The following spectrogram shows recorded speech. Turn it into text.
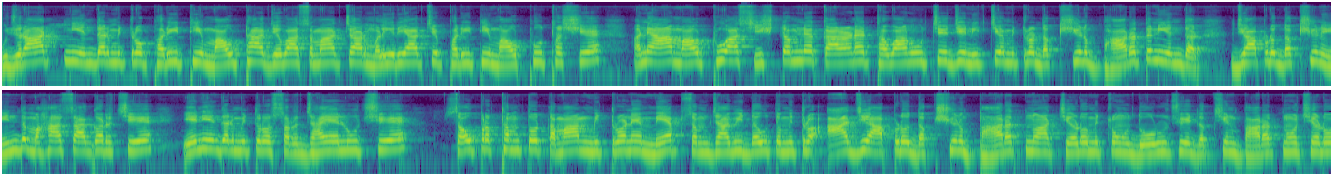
ગુજરાતની અંદર મિત્રો ફરીથી માવઠા જેવા સમાચાર મળી રહ્યા છે, ફરીથી માવઠું થશે અને આ માવઠું આ સિસ્ટમને કારણે થવાનું છે, જે નીચે મિત્રો દક્ષિણ ભારતની અંદર, જે આપણો દક્ષિણ હિન્દ મહાસાગર છે, એની અંદર મિત્રો સર્જાયેલું છે. સૌપ્રથમ તો તમામ મિત્રોને મેપ સમજાવી દઉં. તો મિત્રો આ જે આપણો દક્ષિણ ભારતનો આ છેડો મિત્રો, હું દોરું છું એ દક્ષિણ ભારતનો છેડો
